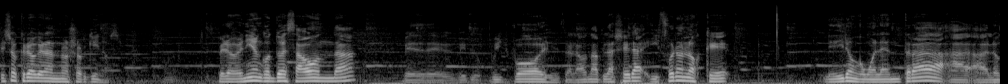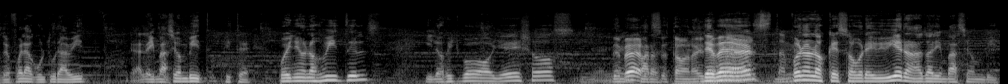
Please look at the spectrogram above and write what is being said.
Ellos creo que eran neoyorquinos. Pero venían con toda esa onda Beach Boys, de la onda playera, y fueron los que le dieron como la entrada a, a lo que fue la cultura beat, a la invasión beat, ¿viste? Pues vinieron los Beatles y los Beach Boys, ellos. y The Bears par- estaban ahí The también. Bears También. fueron los que sobrevivieron a toda la invasión beat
